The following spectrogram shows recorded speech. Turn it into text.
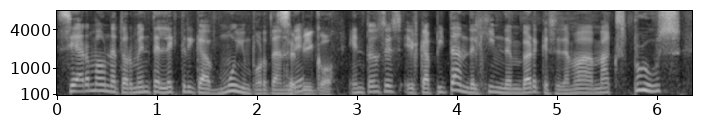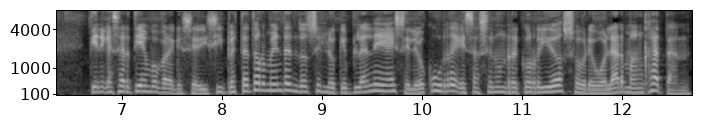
se arma una tormenta eléctrica muy importante. Se picó. Entonces el capitán del Hindenburg, que se llamaba Max Bruce, tiene que hacer tiempo para que se disipe esta tormenta, entonces lo que planea y se le ocurre es hacer un recorrido sobre volar Manhattan.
